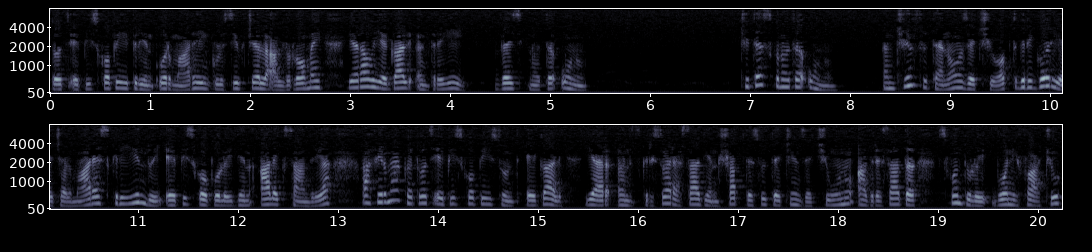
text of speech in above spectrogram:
Toți episcopii, prin urmare, inclusiv cel al Romei, erau egali între ei. Vezi notă 1. Citesc notă 1. În 598, Grigorie cel Mare, scriindu-i episcopului din Alexandria, afirma că toți episcopii sunt egali, iar în scrisoarea sa din 751, adresată Sfântului Bonifaciu,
